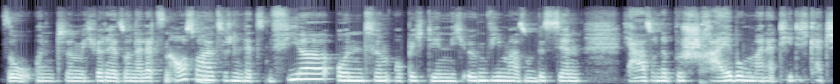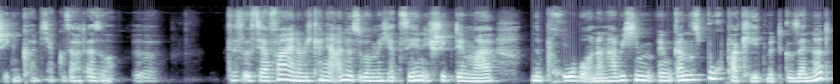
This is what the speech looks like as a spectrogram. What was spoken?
So, und ähm, ich wäre ja so in der letzten Auswahl zwischen den letzten vier und ähm, ob ich denen nicht irgendwie mal so ein bisschen, ja, so eine Beschreibung meiner Tätigkeit schicken könnte. Ich habe gesagt, also äh, das ist ja fein, aber ich kann ja alles über mich erzählen. Ich schicke dem mal eine Probe und dann habe ich ihm ein ganzes Buchpaket mitgesendet.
